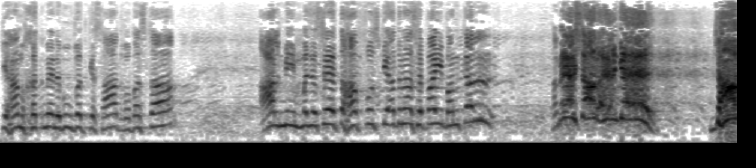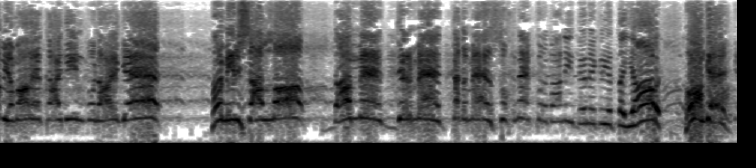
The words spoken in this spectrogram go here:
کہ ہم ختم نبوت کے ساتھ وابستہ عالمی مجلس تحفظ کے ادنا سپاہی بن کر ہمیشہ رہیں گے۔ جہاں بھی ہمارے قائدین بلائیں گے، ہم انشاءاللہ دام میں در میں قدمے سکھنے قربانی دینے کے لیے تیار ہوں گے۔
